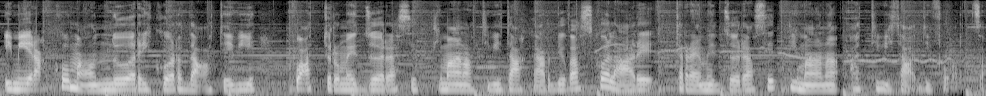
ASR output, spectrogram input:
e mi raccomando ricordatevi 4 mezz'ore a settimana attività cardiovascolare, 3 mezz'ore a settimana attività di forza.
